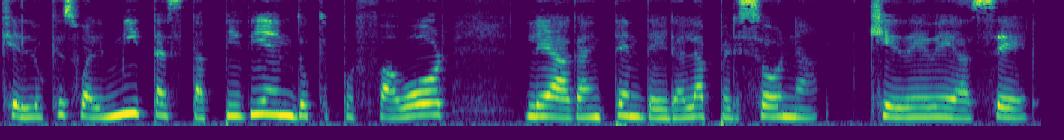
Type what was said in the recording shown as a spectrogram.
qué es lo que su almita está pidiendo que por favor le haga entender a la persona qué debe hacer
